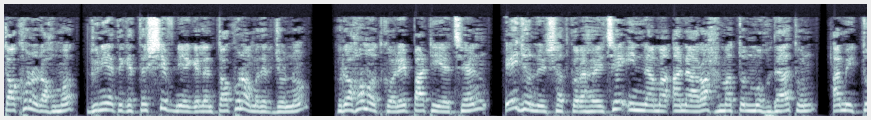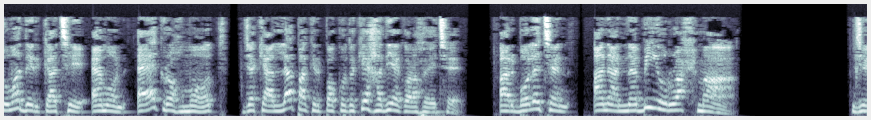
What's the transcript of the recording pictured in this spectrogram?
তখনও রহমত। দুনিয়া থেকে তশরিফ নিয়ে গেলেন তখন আমাদের জন্য রহমত করে পাঠিয়েছেন। এই জন্য ইরশাদ করা হয়েছে, ইন্নামা আনা রহমাতুন মুহদাতুন। আমি তোমাদের কাছে এমন এক রহমত যাকে আল্লাহ পাকের পক্ষ থেকে হাদিয়া করা হয়েছে। আর বলেছেন, আনা নবী রহমা। যে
